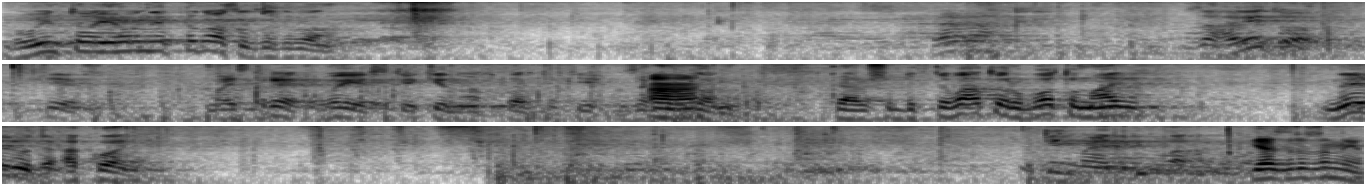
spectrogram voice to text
Бо він то його не приносить задоволення. Треба взагалі-то ті майстри виїздки кіноспорту, ті за Ага. кордоном. Кажуть, що диктувати роботу мають не люди, а коні. Кінь має диктувати роботу. Я зрозумів.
